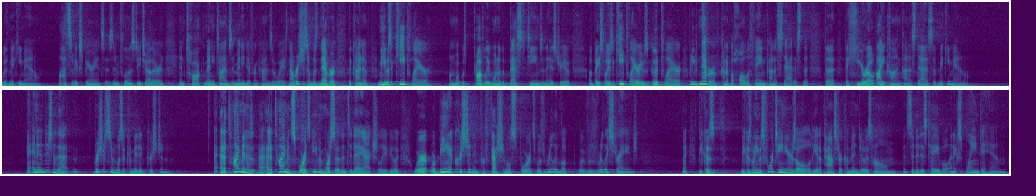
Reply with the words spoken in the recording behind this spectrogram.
with Mickey Mantle. Lots of experiences, influenced each other, and, and talked many times in many different kinds of ways. Now, Richardson was never the kind of, I mean, he was a key player on what was probably one of the best teams in the history of, of baseball. He was a key player, he was a good player, but he would never have kind of the Hall of Fame kind of status, the, the, the hero icon kind of status of Mickey Mantle. And, and in addition to that, Richardson was a committed Christian at a time in at a time in sports, even more so than today, actually, if you look, where, where being a Christian in professional sports was really look was really strange, right? because because when he was 14 years old, he had a pastor come into his home and sit at his table and explain to him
